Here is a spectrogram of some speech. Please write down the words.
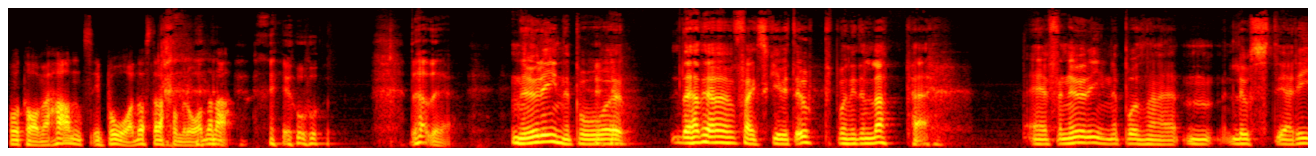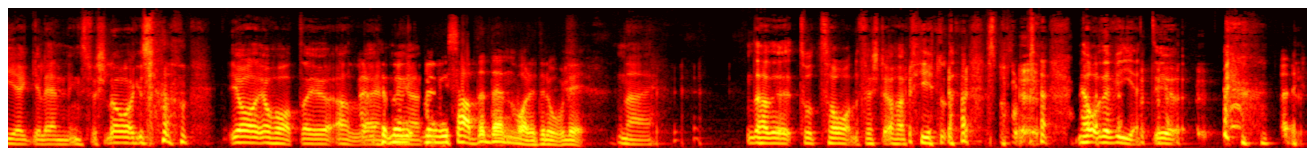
får- ta med hands i båda straffområdena? jo, det hade det. Nu är det inne på, det hade jag faktiskt skrivit upp på en liten lapp här. Eh, För nu är det inne på sådana här mm, lustiga regeländringsförslag. Så, ja, jag hatar ju alla men, ändringar. men visst hade den varit rolig? Nej. Det hade totalt förstört hela sporten. Ja, det vet du ju.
